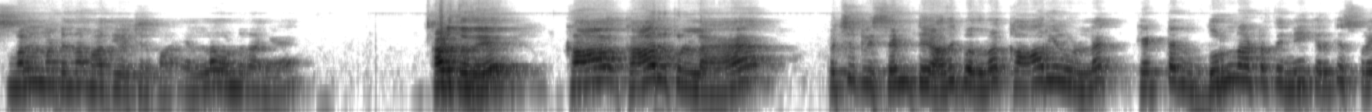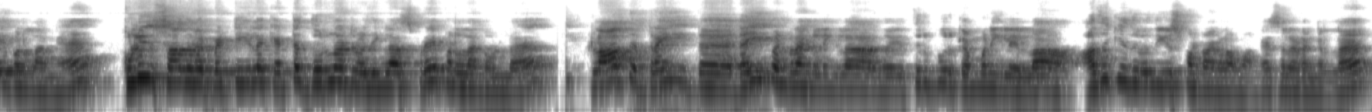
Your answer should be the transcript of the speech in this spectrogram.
ஸ்மெல் மட்டும்தான் மாற்றி வச்சிருப்பான். எல்லாம் ஒன்று தாங்க அடுத்தது கா காருக்குள்ளே வச்சிருக்க சென்ட் அதுக்கு பதிலாக காரில் உள்ள கெட்ட துர்நாற்றத்தை நீக்கிறதுக்கு ஸ்ப்ரே பண்ணலாங்க. குளிர் சாதன கெட்ட துர்நாற்றம் வருதுங்களா? ஸ்ப்ரே பண்ணலாங்க உள்ள. கிளாத் ட்ரை டை பண்ணுறாங்க இல்லைங்களா? அந்த திருப்பூர் கம்பெனிகள் எல்லாம். அதுக்கு இது வந்து யூஸ் பண்ணுறாங்களாமாங்க சில இடங்களில்.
